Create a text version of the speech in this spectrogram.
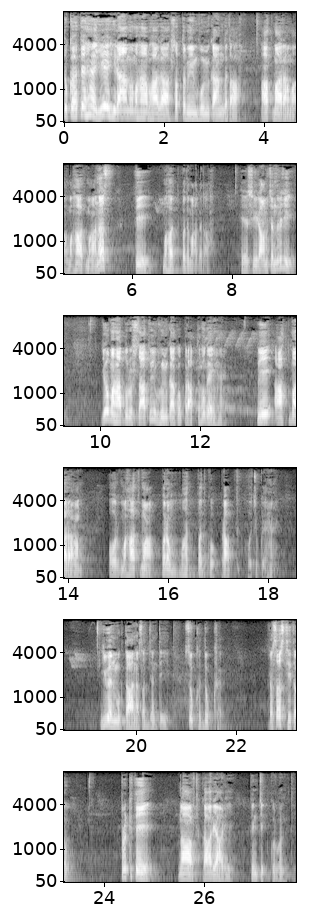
तो कहते हैं, ये ही राम महाभागा सप्तमी भूमिका गता आत्मा रामा महात्मानस ते महत पदमागता। हे श्री रामचंद्र जी, जो महापुरुष सातवीं भूमिका को प्राप्त हो गए हैं, वे आत्मा राम और महात्मा परम महत्पद को प्राप्त हो चुके हैं। जीवन मुक्ता न सज्जंती सुख दुख रसस्थित, प्रकृति नार्थ कार्याणी किंचित कुरंती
